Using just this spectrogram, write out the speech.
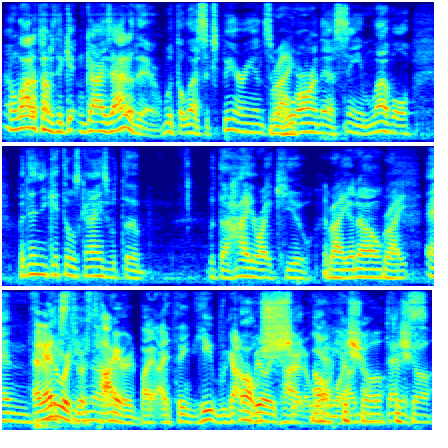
And a lot of times they're getting guys out of there with the less experience or Right. who are on that same level. But then you get those guys with the with the higher IQ, Right, You know, right. And And Edwards was you know- tired, but I think he got Oh, really shit. tired. At Oh, one Yeah, point. for I know. sure, for Dennis- sure.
